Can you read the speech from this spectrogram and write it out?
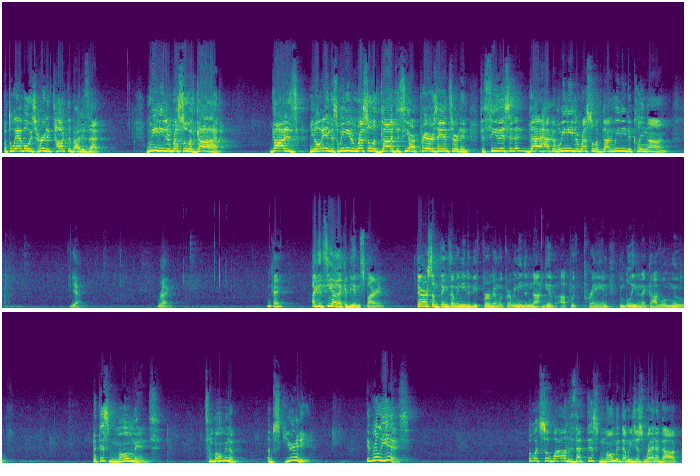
But the way I've always heard it talked about is that we need to wrestle with God. God is, you know, in this. We need to wrestle with God to see our prayers answered and to see this and that happen. We need to wrestle with God and we need to cling on. Yeah. Right. Okay. I can see how that could be inspiring. There are some things that we need to be fervent with prayer. We need to not give up with praying and believing that God will move. But this moment, it's a moment of obscurity. It really is. But what's so wild is that this moment that we just read about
